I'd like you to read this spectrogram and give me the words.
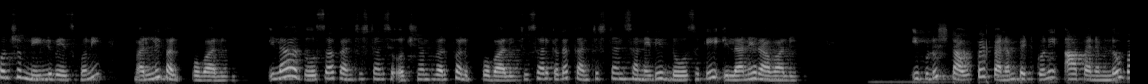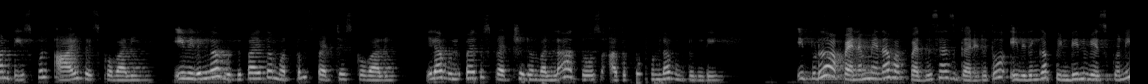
కొంచెం నీళ్ళు వేసుకొని మళ్ళీ కలుపుకోవాలి. ఇలా దోశ కన్సిస్టెన్సీ వచ్చినంత వరకు కలుపుకోవాలి. చూసారు కదా కన్సిస్టెన్సీ అనేది దోశకి ఇలానే రావాలి. ఇప్పుడు స్టవ్ పై పెనం పెట్టుకొని ఆ పెనంలో వన్ టీ స్పూన్ ఆయిల్ వేసుకోవాలి. ఈ విధంగా ఉల్లిపాయతో మొత్తం స్ప్రెడ్ చేసుకోవాలి. ఇలా ఉల్లిపాయతో స్ప్రెడ్ చేయడం వల్ల దోశ అతుక్కోకుండా ఉంటుంది. ఇప్పుడు ఆ పెనం మీద ఒక పెద్ద సైజు గరిటతో ఈ విధంగా పిండిని వేసుకొని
